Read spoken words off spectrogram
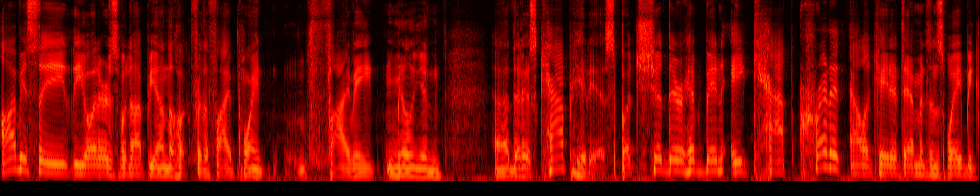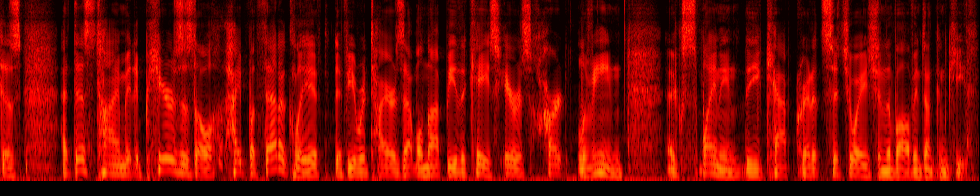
obviously the Oilers would not be on the hook for the 5.58 million uh, that his cap hit is. But should there have been a cap credit allocated to Edmonton's way? Because at this time, it appears as though hypothetically, if, if he retires, that will not be the case. Here's Hart Levine explaining the cap credit situation involving Duncan Keith.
